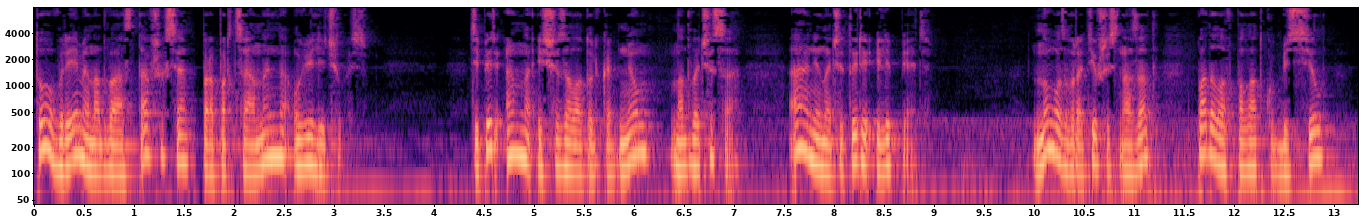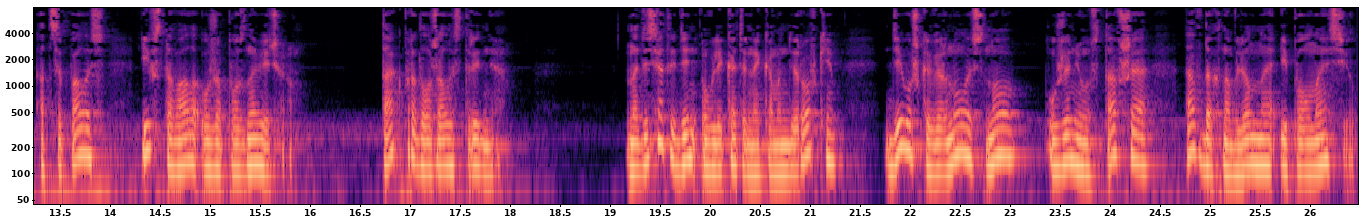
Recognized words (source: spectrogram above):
то время на два оставшихся пропорционально увеличилось. Теперь Анна исчезала только днем на два часа, а не на четыре или пять. Но, возвратившись назад, падала в палатку без сил, отсыпалась и вставала уже поздно вечером. Так продолжалось три дня. На десятый день увлекательной командировки девушка вернулась, но уже не уставшая, а вдохновленная и полная сил.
